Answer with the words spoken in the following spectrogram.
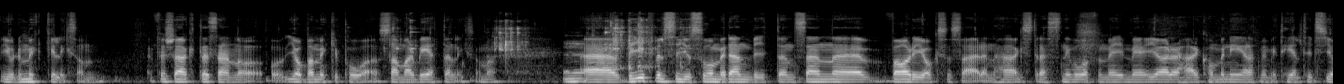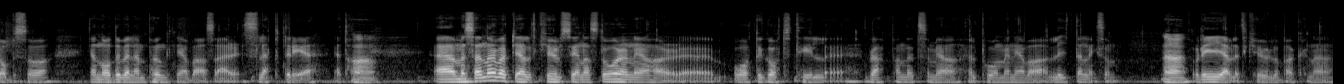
gjorde mycket liksom. Försökte sen att jobba mycket på samarbeten liksom. Och, eh, det gick väl si och så med den biten. Sen eh, var det ju också så här en hög stressnivå för mig med att göra det här kombinerat med mitt heltidsjobb. Så jag nådde väl en punkt när jag bara så här släppte det ett tag. Eh, Men sen har det varit jävligt kul senaste åren när jag har eh, återgått till eh, rappandet som jag höll på med när jag var liten liksom. Ja. Och det är jävligt kul att bara kunna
